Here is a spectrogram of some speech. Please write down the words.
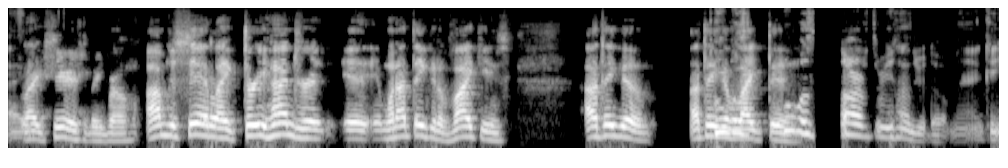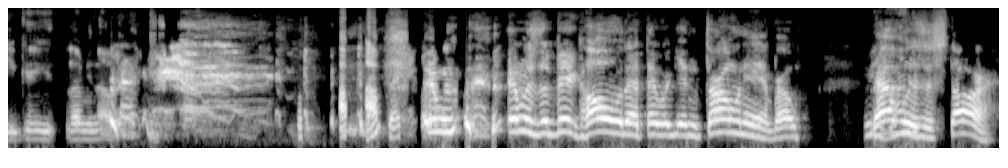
hey, Like seriously, bro. I'm just saying, like 300. eh, when I think of the Vikings, I think of I think who of was like who the. was star of three hundred though, man? Can you can you let me know? I, I'm thinking It was it was the big hole that they were getting thrown in, bro. three That hundred. was a star.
